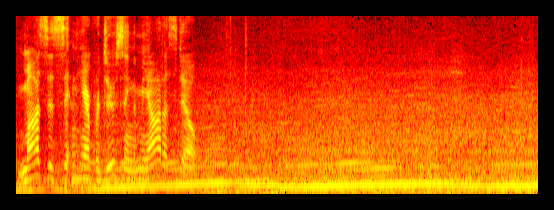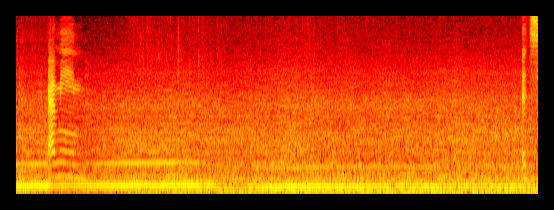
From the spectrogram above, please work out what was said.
Mazda's sitting here producing the Miata still. I mean, it's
